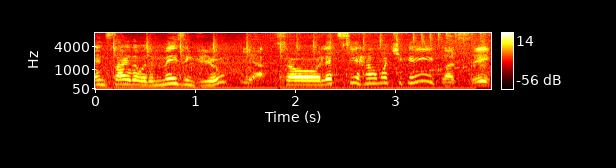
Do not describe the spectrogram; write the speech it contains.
inside with amazing view. Yeah. So let's see how much you can eat. Let's see.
